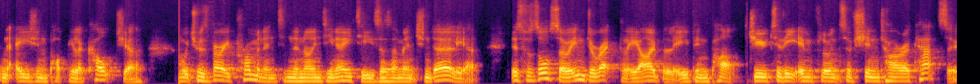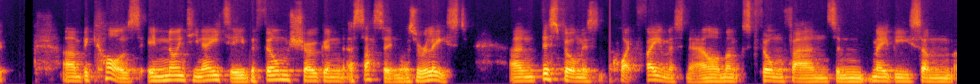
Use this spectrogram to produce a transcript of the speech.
and Asian popular culture, which was very prominent in the 1980s, as I mentioned earlier. This was also indirectly, I believe, in part due to the influence of Shintaro Katsu, um, because in 1980, the film Shogun Assassin was released. And this film is quite famous now amongst film fans and maybe some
